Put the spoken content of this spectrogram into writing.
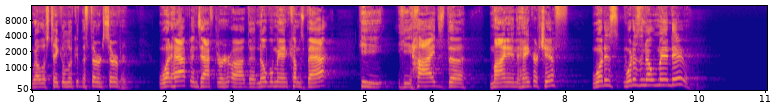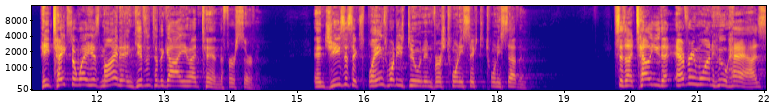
Well, let's take a look at the third servant. What happens after uh, the nobleman comes back? He, he hides the mina in the handkerchief. What, is, what does the nobleman do? He takes away his mina and gives it to the guy who had 10, the first servant. And Jesus explains what he's doing in verse 26 to 27. He says, I tell you that everyone who has,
